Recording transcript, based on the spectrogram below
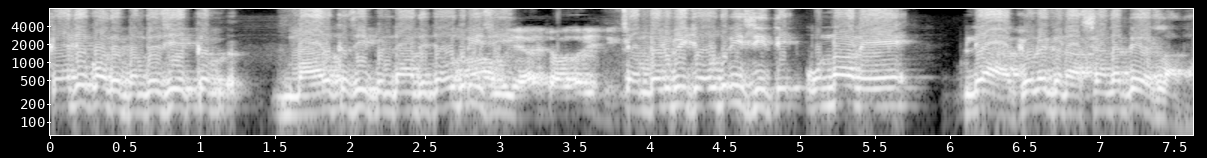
ਕਹਿੰਦੇ ਕੋਦੇ ਬੰਦੇ ਸੀ ਇੱਕ ਮਾਲਕ ਸੀ ਪਿੰਡਾਂ ਦੇ ਚੌਧਰੀ ਸੀ। ਚੰਦੜ ਵੀ ਚੌਧਰੀ ਸੀ ਤੇ ਉਹਨਾਂ ਨੇ ਲਿਆ ਕੇ ਉਹਨੇ ਗੰਡਾਸਿਆਂ ਦਾ ਢੇਰ ਲਾਤਾ।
